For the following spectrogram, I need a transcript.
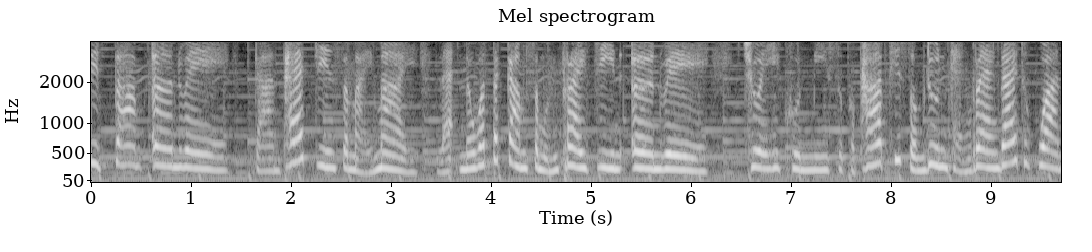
ติดตามเอิร์นเวย์การแพทย์จีนสมัยใหม่ และนวัตกรรมสมุนไพรจีนเอิร์นเวย์ช่วยให้คุณมีสุขภาพที่สมดุลแข็งแรงได้ทุกวัน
